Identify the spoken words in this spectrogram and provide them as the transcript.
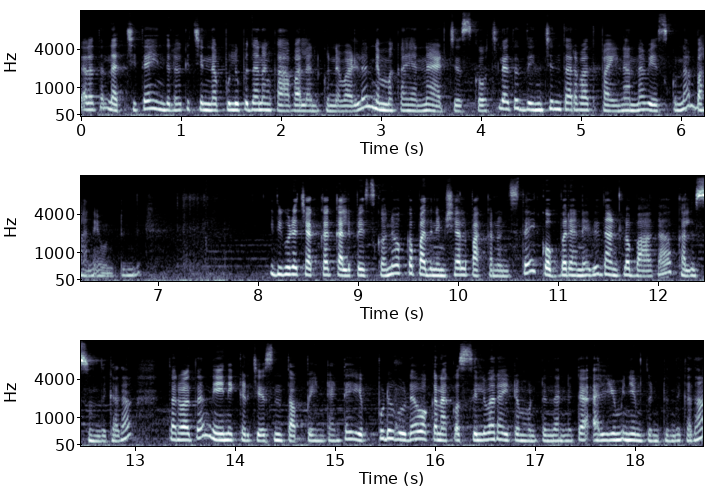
తర్వాత నచ్చితే ఇందులోకి చిన్న పులుపుదనం కావాలనుకునే వాళ్ళు నిమ్మకాయ అన్న యాడ్ చేసుకోవచ్చు. లేకపోతే దించిన తర్వాత పైన అన్న వేసుకున్నా బాగానే ఉంటుంది. ఇది కూడా చక్కగా కలిపేసుకొని ఒక పది నిమిషాల పక్కన ఉంచితే కొబ్బరి అనేది దాంట్లో బాగా కలుస్తుంది కదా. తర్వాత నేను ఇక్కడ చేసిన తప్పు ఏంటంటే ఎప్పుడు కూడా ఒక నాకు సిల్వర్ ఐటమ్ ఉంటుంది అన్నట్టు అల్యూమినియం ఉంటుంది కదా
